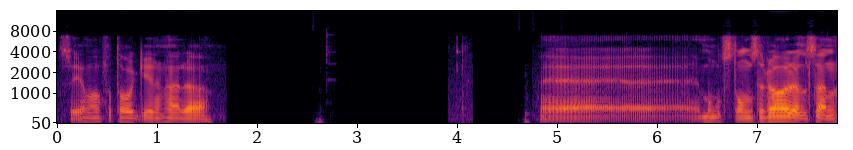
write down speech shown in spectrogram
se om man får tag i den här eh, motståndsrörelsen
